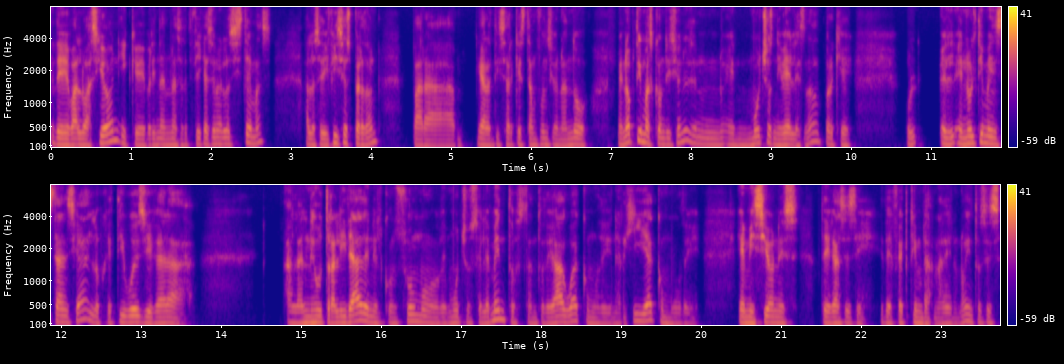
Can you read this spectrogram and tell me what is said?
de, evaluación y que brindan una certificación a los sistemas, a los edificios, perdón, para garantizar que están funcionando en óptimas condiciones en, en muchos niveles, ¿no? Porque en última instancia el objetivo es llegar a, a la neutralidad en el consumo de muchos elementos, tanto de agua como de energía, como de emisiones de gases de, efecto invernadero, ¿no? Entonces,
